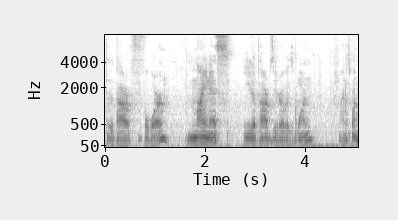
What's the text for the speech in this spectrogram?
to the power of 4 minus e to the power of 0 is 1 minus 1.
